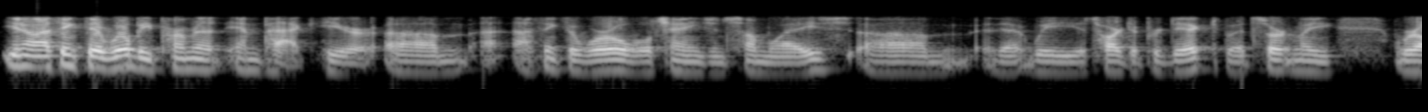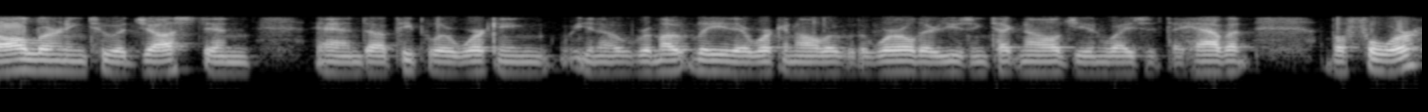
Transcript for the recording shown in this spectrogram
You know, I think there will be permanent impact here. Um, I think the world will change in some ways um, that we it's hard to predict, but certainly we're all learning to adjust and and uh, people are working, you know, remotely. They're working all over the world. They're using technology in ways that they haven't before,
